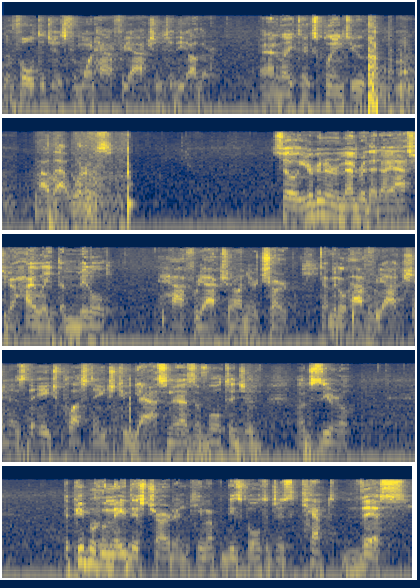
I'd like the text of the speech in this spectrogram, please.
the voltages from one half reaction to the other. And I'd like to explain to you how that works. So you're going to remember that I asked you to highlight the middle half reaction on your chart. That middle half reaction is the H plus to H2 gas, and it has a voltage of, of zero. The people who made this chart and came up with these voltages kept this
